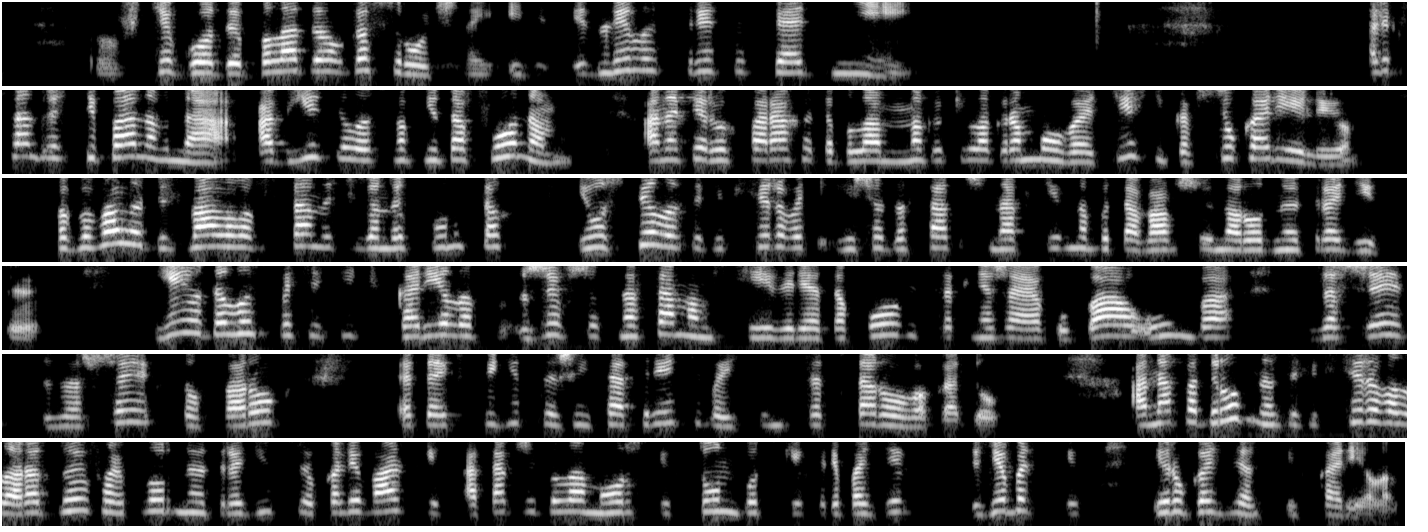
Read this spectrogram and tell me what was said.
в те годы, была долгосрочной и, и длилась 35 дней. Александра Степановна объездила с магнитофоном, а на первых порах это была многокилограммовая техника, всю Карелию. Побывала без малого в 100 населенных пунктах и успела зафиксировать еще достаточно активно бытовавшую народную традицию. Ей удалось посетить карелов, живших на самом севере, это Колвица, Княжая Губа, Умба, Зашеек, Зашеек Совпорог. Это экспедиция 63 и 72 годов. Она подробно зафиксировала родную фольклорную традицию колевальских, а также беломорских, тунгутских, ребальских и ругозерских карелов.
